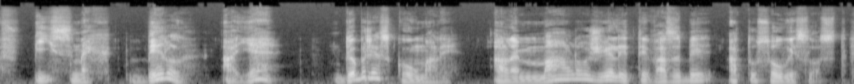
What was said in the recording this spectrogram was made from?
v písmech byl a je. Dobře zkoumali, ale málo žili ty vazby a tu souvislost.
